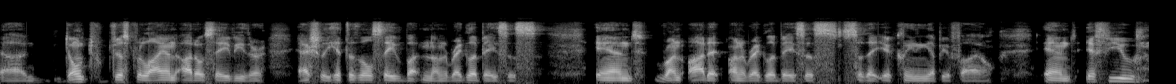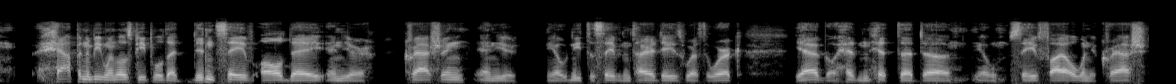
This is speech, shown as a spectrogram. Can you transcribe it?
Uh, don't just rely on autosave either. Actually hit the little save button on a regular basis and run audit on a regular basis so that you're cleaning up your file. And if you happen to be one of those people that didn't save all day and you're crashing and you you know need to save an entire day's worth of work, yeah, go ahead and hit that uh, you know save file when you crash,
